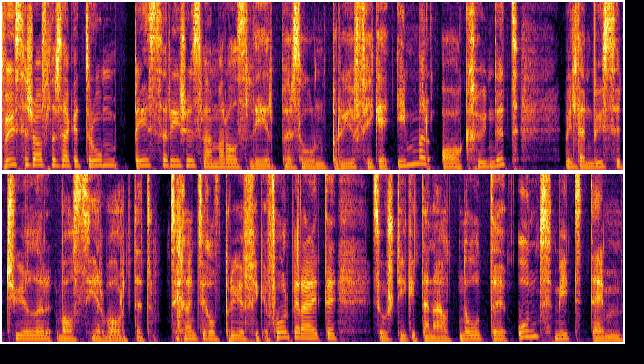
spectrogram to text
Die Wissenschaftler sagen darum, besser ist es, wenn man als Lehrperson Prüfungen immer ankündigt, weil dann wissen die Schüler, was sie erwarten. Sie können sich auf Prüfungen vorbereiten, so steigen dann auch die Noten und mit dem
